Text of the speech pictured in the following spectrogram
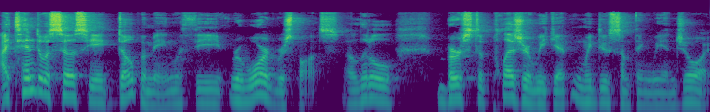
I tend to associate dopamine with the reward response, a little burst of pleasure we get when we do something we enjoy.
